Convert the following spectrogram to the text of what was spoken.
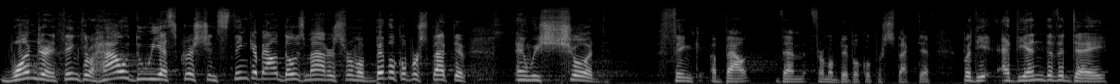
wonder and think through. How do we as Christians think about those matters from a biblical perspective? And we should think about them from a biblical perspective. But the, at the end of the day,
